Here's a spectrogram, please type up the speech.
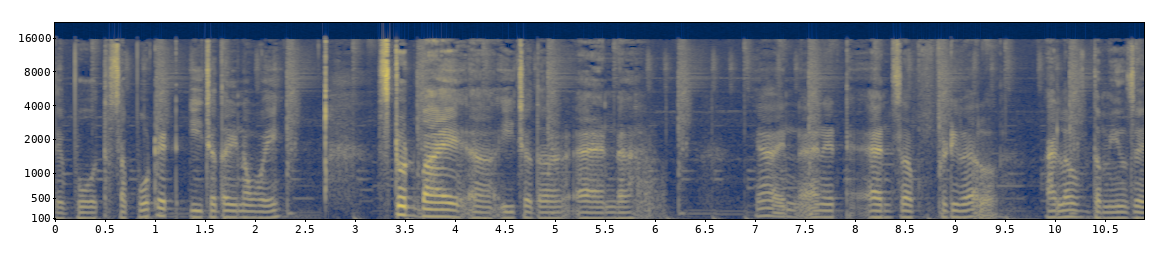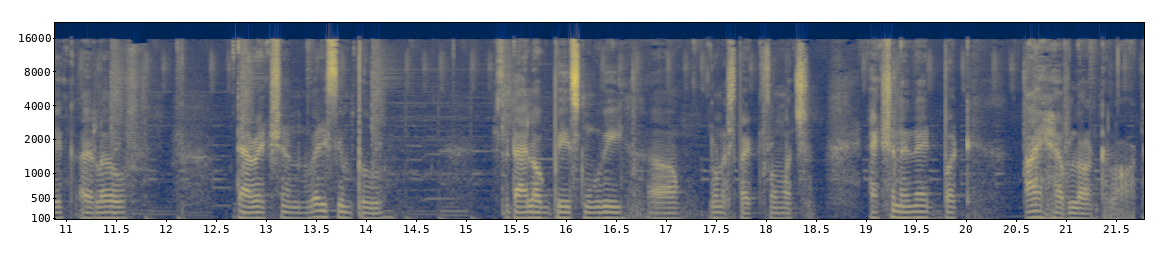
they both supported each other in a way stood by uh, each other and uh, yeah and, and it ends up pretty well. I love the music. I love direction. Very simple. It's a dialogue based movie. Uh, don't expect so much action in it but i have learned a lot.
